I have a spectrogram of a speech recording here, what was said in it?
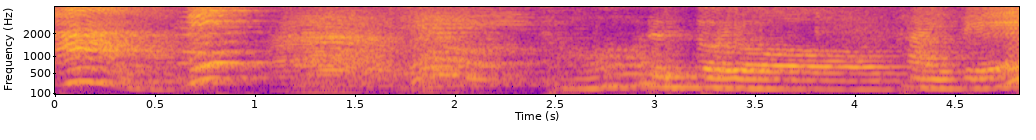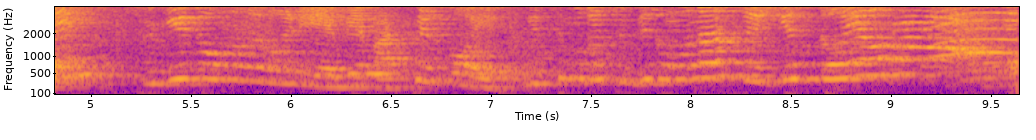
아멘. 아멘. 잘했어요. 자, 이제 주기도문으로 우리 예배 마칠 거예요. 우리 친구들 주기도문 할 수 있겠어요? 어?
